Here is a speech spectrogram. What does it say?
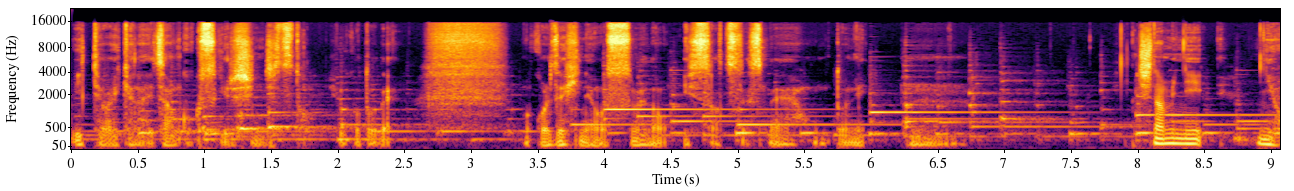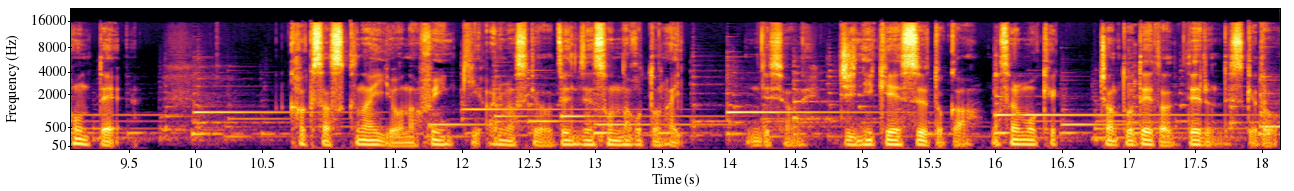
言ってはいけない残酷すぎる真実ということで、これぜひね、おすすめの一冊ですね。本当に。うん、ちなみに、日本って格差少ないような雰囲気ありますけど、全然そんなことないんですよね。ジニ係数とか、それも結ちゃんとデータで出るんですけど、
